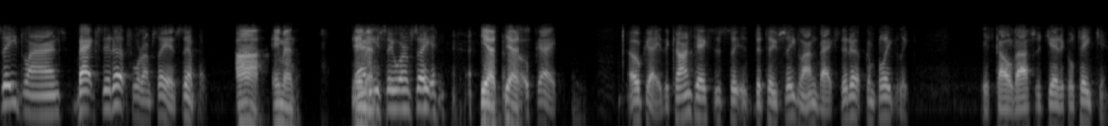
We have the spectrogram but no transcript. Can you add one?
seed lines backs it up. Is what I'm saying. Simple. ah amen Now Amen. you see what I'm saying? yes yes Okay. Okay. The context of the two seed line backs it up completely. It's called eisegetical teaching.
